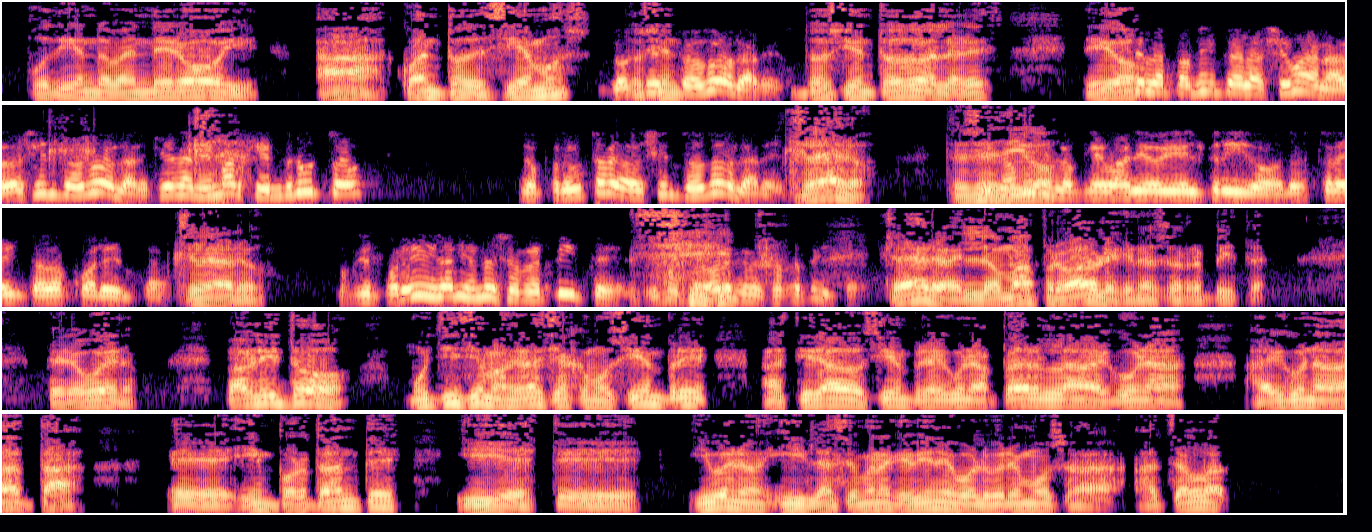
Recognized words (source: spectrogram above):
pudiendo vender hoy a, ¿cuánto decíamos? 200, dólares. 200 dólares. Digo, Esa es la patita de la semana, 200 dólares. Tienen el margen bruto los productores a 200 dólares. Claro. Entonces no digo, lo que vale hoy el trigo, 230, 240. claro, Porque por ahí el año no se repite. Es Sí. probable que no se repita. claro, es lo más probable que no se repita. Pero bueno, Pablito, muchísimas gracias como siempre. Has tirado siempre alguna perla, alguna, alguna data eh, importante y este, y bueno, y la semana que viene volveremos a, a charlar.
